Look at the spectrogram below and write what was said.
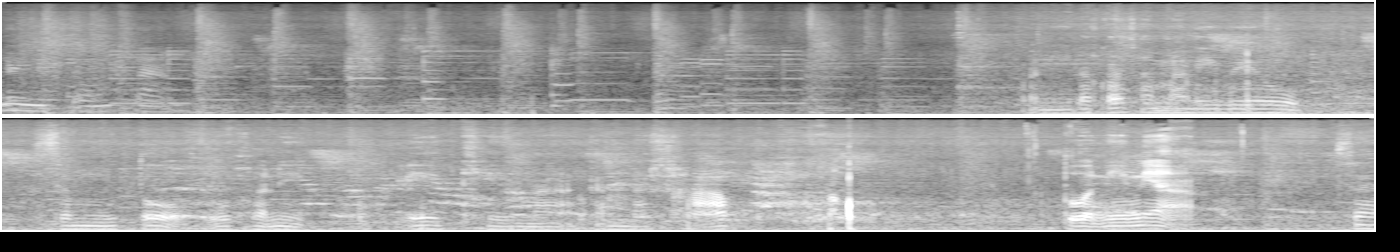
หนึ่งสองสามวันนี้เราก็จะมารีวิวสมูโตโอคานิกเอเคมากันนะครับ ตัวนี้เนี่ยจะ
